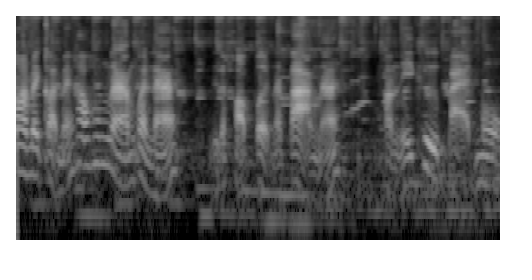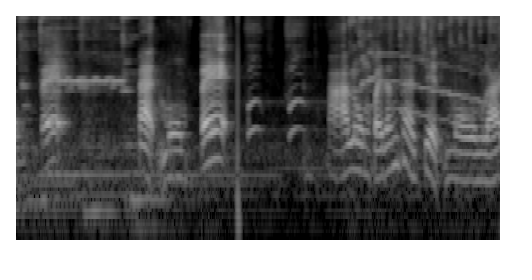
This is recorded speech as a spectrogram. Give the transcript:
อนไปก่อนไหมเข้าห้องน้ำก่อนนะ เดี๋ยวจะขอเปิดหน้าต่างนะ ตอนนี้คือ8โมงเป๊ะ8โมงเป๊ะป้าลงไปตั้งแต่7โมงแล้ว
